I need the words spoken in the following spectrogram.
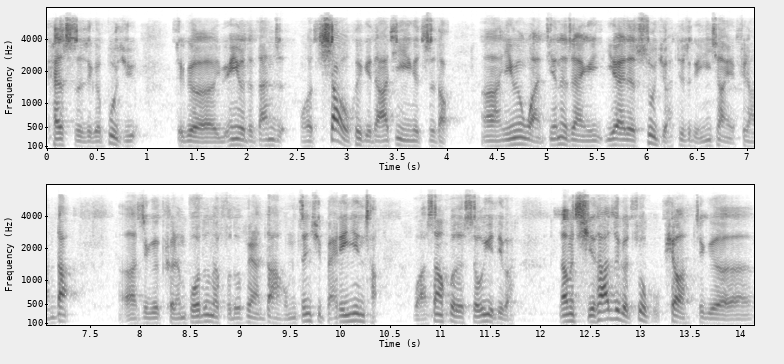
开始这个布局这个原油的单子，我下午会给大家进行一个指导啊，因为晚间的这样一个 EI 的数据啊对这个影响也非常大啊，这个可能波动的幅度非常大，我们争取白天进场，晚上获得收益，对吧？那么其他这个做股票，这个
